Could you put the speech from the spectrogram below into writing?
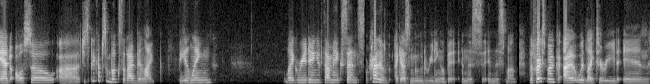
And also uh, just pick up some books that I've been like feeling like reading if that makes sense. We're kind of I guess mood reading a bit in this in this month. The first book I would like to read in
